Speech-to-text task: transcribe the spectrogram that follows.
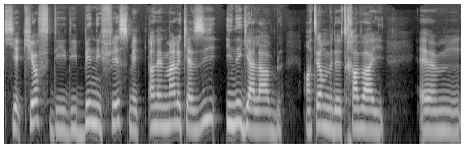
qui, offre des, des, bénéfices, mais honnêtement, le quasi inégalable en termes de travail. un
